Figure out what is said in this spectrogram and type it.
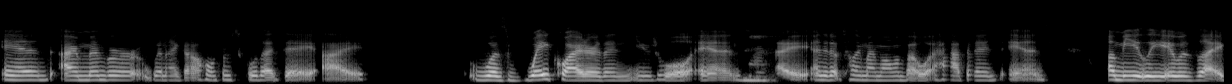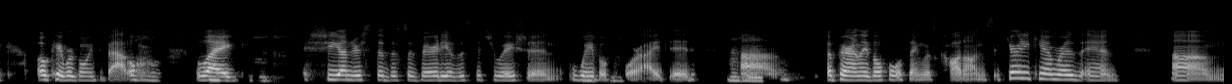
and I remember when I got home from school that day, I was way quieter than usual. And mm-hmm. I ended up telling my mom about what happened. And immediately it was like, okay, we're going to battle. like, mm-hmm. she understood the severity of the situation way mm-hmm. before I did. Um, apparently the whole thing was caught on security cameras and um,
